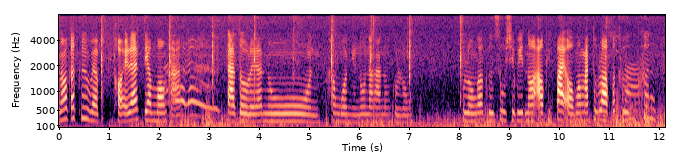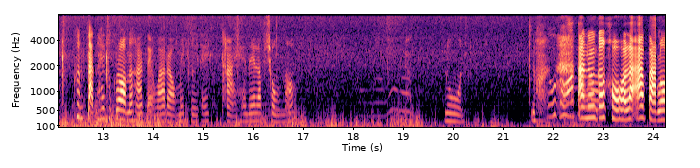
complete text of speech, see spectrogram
เนาะก็คือแบบถอยแล้วเตรียมมองหา ตาโตเลยนะนูนข้างบนอยู่นู่นนะคะนู่นคุณลุงคุณลุงก็คือสู้ชีวิตเนาะเอาพี่ป้ายออกมามัดทุกรอบก็คือขึ้นขึ้นตัดให้ทุกรอบนะคะ แต่ว่าเราไม่เคยได้ถ่ายให้ได้รับชมเนาะนู่น อันนู้นก็ขอละอ้าปากรอ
